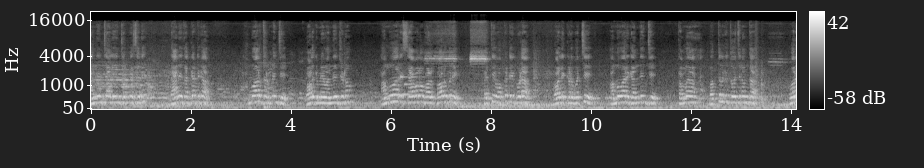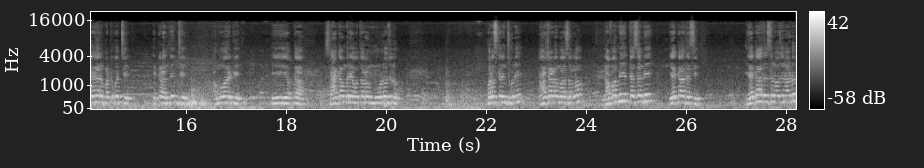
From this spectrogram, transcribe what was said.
అందించాలి అని చెప్పేసి దానికి తగ్గట్టుగా అమ్మవారి తరపు నుంచి వాళ్ళకి మేము అందించడం అమ్మవారి సేవలో వాళ్ళు పాల్గొని ప్రతి ఒక్కటి కూడా వాళ్ళు ఇక్కడికి వచ్చి అమ్మవారికి అందించి తమ భక్తులకు తోచినంత కూరగాయలు పట్టుకొచ్చి ఇక్కడ అందించి అమ్మవారికి ఈ యొక్క శాకాంబరి అవతారం మూడు రోజులు పురస్కరించుకుని ఆషాఢ మాసంలో నవమి దశమి ఏకాదశి. ఏకాదశి రోజు నాడు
